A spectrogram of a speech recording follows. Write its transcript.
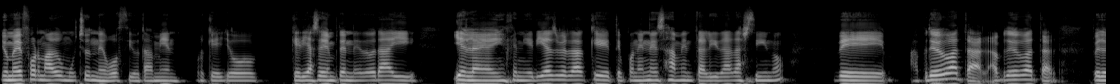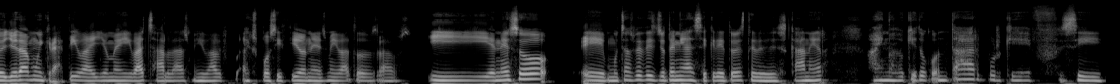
yo me he formado mucho en negocio también, porque yo quería ser emprendedora y, y en la ingeniería es verdad que te ponen esa mentalidad así, ¿no? De aprueba tal, aprueba tal. Pero yo era muy creativa y yo me iba a charlas, me iba a exposiciones, me iba a todos lados. Y en eso eh, muchas veces yo tenía el secreto este del escáner. Ay, no lo quiero contar porque uf, si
